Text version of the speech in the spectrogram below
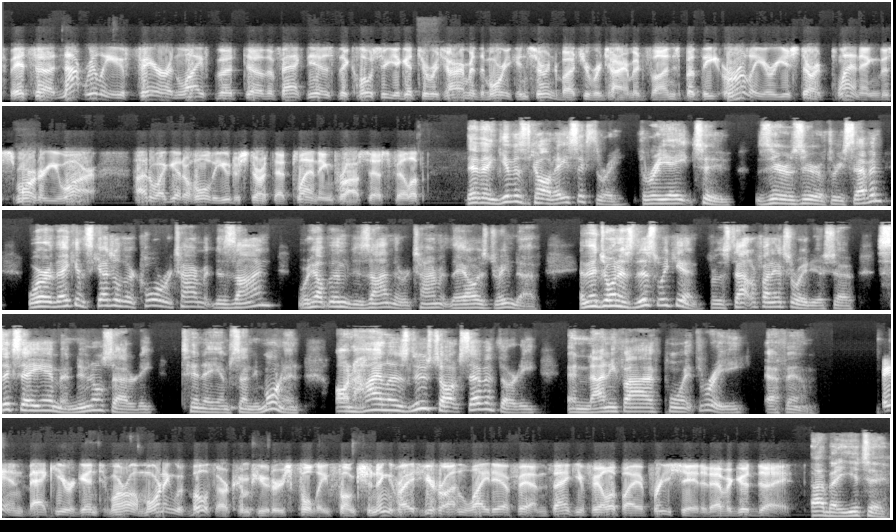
It's uh, not really fair in life, but uh, the fact is, the closer you get to retirement, the more you're concerned about your retirement funds. But the earlier you start planning, the smarter you are. How do I get a hold of you to start that planning process, Phillip? Then give us a call at 863-382-0037 where they can schedule their core retirement design. We help them design the retirement they always dreamed of. And then join us this weekend for the Statler Financial Radio Show, 6 a.m. and noon on Saturday, 10 a.m. Sunday morning on Highlands News Talk 730 and 95.3 FM. And back here again tomorrow morning with both our computers fully functioning right here on Light FM. Thank you, Phillip. I appreciate it. Have a good day. All right, buddy. You too.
